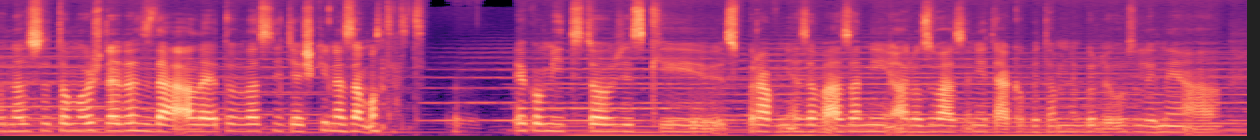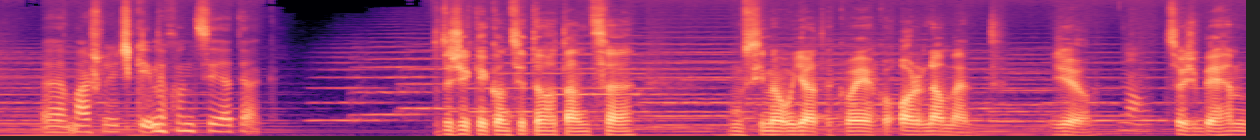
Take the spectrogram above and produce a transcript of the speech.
ono se to možná nezdá, ale je to vlastně těžké nazamotat. Jako mít to vždycky správně zavázaný a rozvázaný tak, aby tam nebyly uzliny a uh, mašličky na konci a tak. Protože ke konci toho tance musíme udělat takový jako ornament, že jo? No. Což během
